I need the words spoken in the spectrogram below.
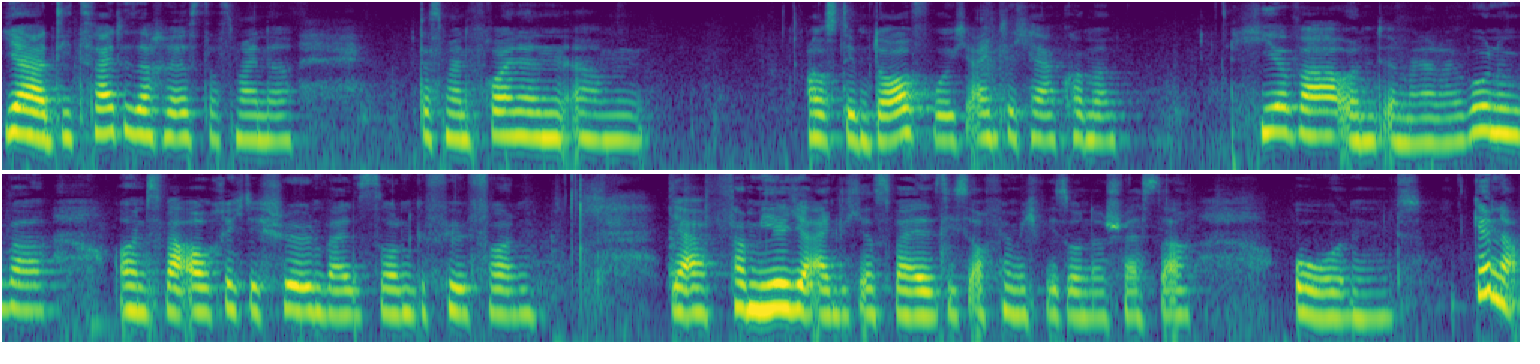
ja, die zweite Sache ist, dass meine, dass meine Freundin ähm, aus dem Dorf, wo ich eigentlich herkomme, hier war und in meiner neuen Wohnung war. Und es war auch richtig schön, weil es so ein Gefühl von ja, Familie eigentlich ist, weil sie ist auch für mich wie so eine Schwester. Und genau.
